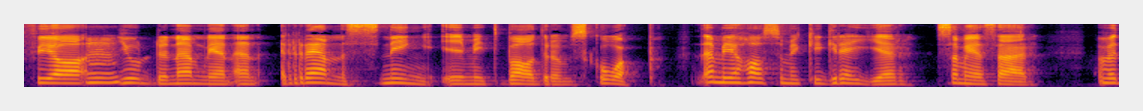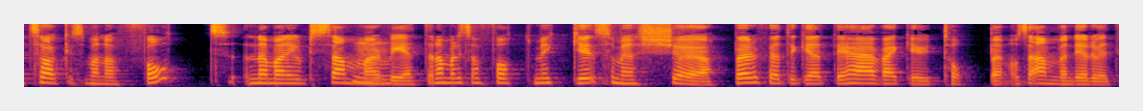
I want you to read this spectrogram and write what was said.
För jag gjorde nämligen en rensning i mitt badrumsskåp. Nej, men jag har så mycket grejer som är så här, vet, saker som man har fått när man har gjort samarbeten. Har man liksom fått mycket som jag köper för jag tycker att det här verkar ju toppen. Och så använder jag du vet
